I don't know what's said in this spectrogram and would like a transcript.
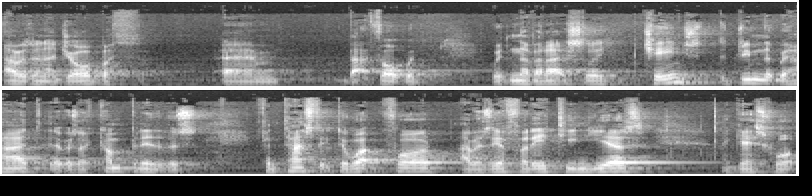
I was in a job with, um, that I thought would, would never actually change. The dream that we had, it was a company that was fantastic to work for. I was there for 18 years, and guess what?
